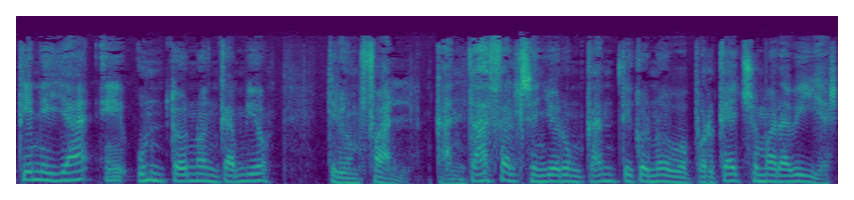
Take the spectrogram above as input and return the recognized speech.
tiene ya eh, un tono en cambio triunfal. Cantad al Señor un cántico nuevo porque ha hecho maravillas.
